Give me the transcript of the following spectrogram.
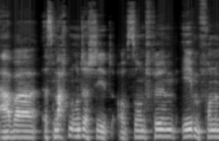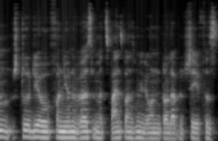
Aber es macht einen Unterschied, ob so ein Film eben von einem Studio von Universal mit 22 Millionen Dollar Budget fürs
